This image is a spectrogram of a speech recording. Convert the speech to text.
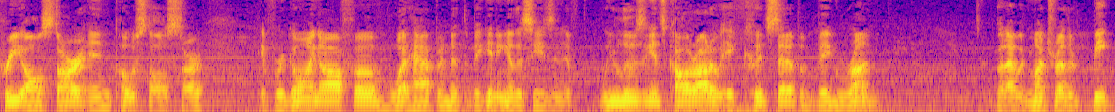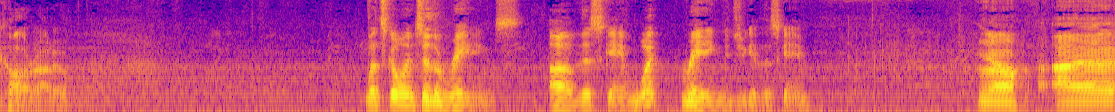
pre All-Star and post All-Star. If we're going off of what happened at the beginning of the season, if we lose against Colorado, it could set up a big run. But I would much rather beat Colorado. Let's go into the ratings of this game. What rating did you give this game? You know, I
